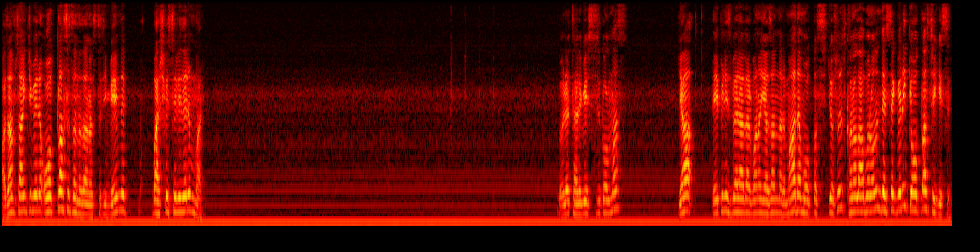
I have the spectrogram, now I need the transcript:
Adam sanki beni Outlast'ı tanıdı anasını satayım. Benim de başka serilerim var. Böyle terbiyesizlik olmaz. Ya hepiniz beraber bana yazanlar madem Outlast istiyorsanız kanala abone olun destek verin ki Outlast çekilsin.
